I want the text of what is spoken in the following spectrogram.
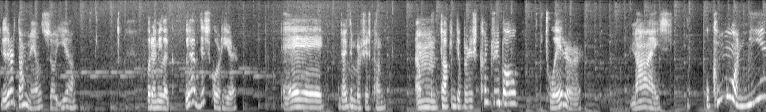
these are thumbnails, so yeah. But I mean, like we have Discord here. Hey, I'm British con. I'm um, talking to British Country Ball. Twitter. Nice. Oh come on, man.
